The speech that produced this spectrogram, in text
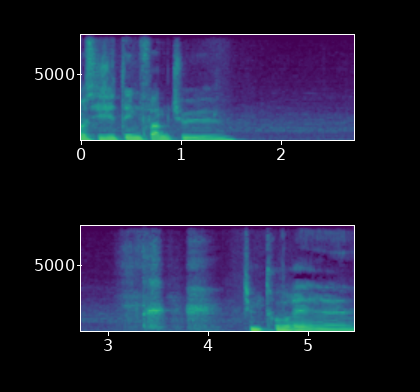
Moi, si j'étais une femme, tu. tu me trouverais. euh,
